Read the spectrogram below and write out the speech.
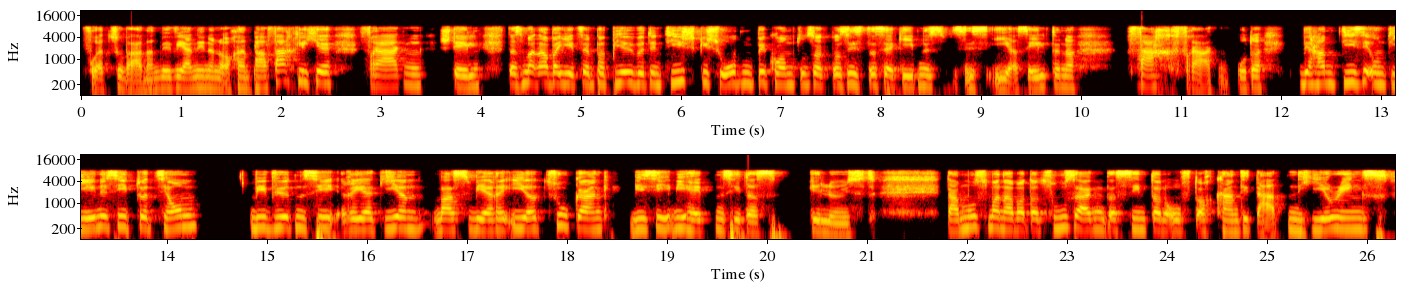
vorzuwarnen. Wir werden ihnen auch ein paar fachliche Fragen stellen. Dass man aber jetzt ein Papier über den Tisch geschoben bekommt und sagt, was ist das Ergebnis, das ist eher seltener. Fachfragen oder wir haben diese und jene Situation. Wie würden Sie reagieren? Was wäre Ihr Zugang? Wie, Sie, wie hätten Sie das gelöst. Da muss man aber dazu sagen, das sind dann oft auch Kandidaten-Hearings,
